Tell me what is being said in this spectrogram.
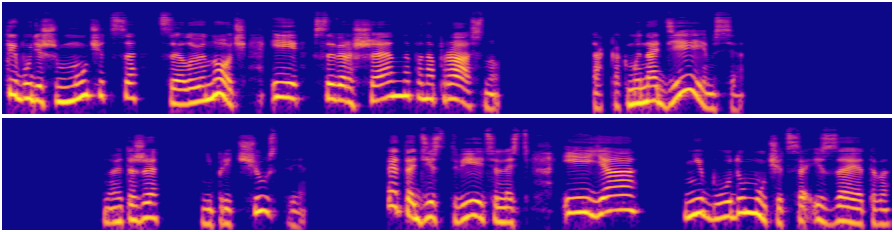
ты будешь мучиться целую ночь и совершенно понапрасну, так как мы надеемся. Но это же не предчувствие. Это действительность, и я не буду мучиться из-за этого.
